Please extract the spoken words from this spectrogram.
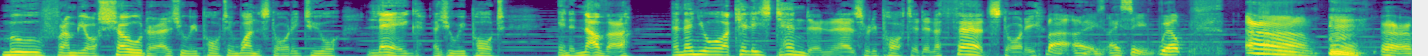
move from your shoulder, as you report in one story, to your leg, as you report in another, and then your Achilles tendon, as reported in a third story. Ah, I, I see. Well, uh, uh,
